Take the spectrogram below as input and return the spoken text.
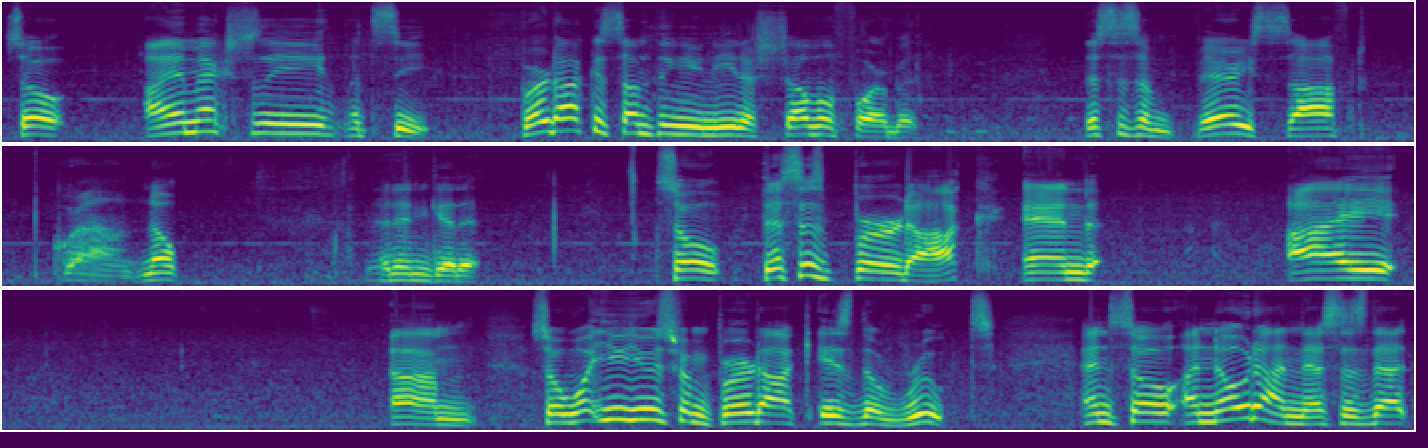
So I am actually, let's see, burdock is something you need a shovel for, but this is a very soft ground. Nope, I didn't get it. So this is burdock, and I, um, so what you use from burdock is the root. And so a note on this is that,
